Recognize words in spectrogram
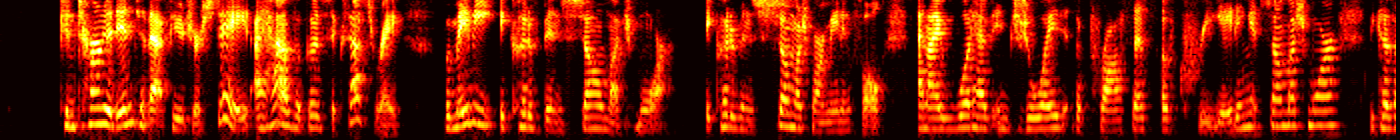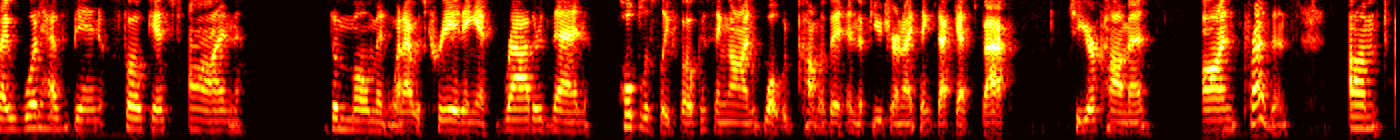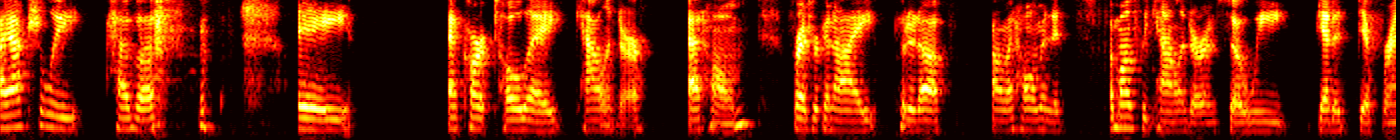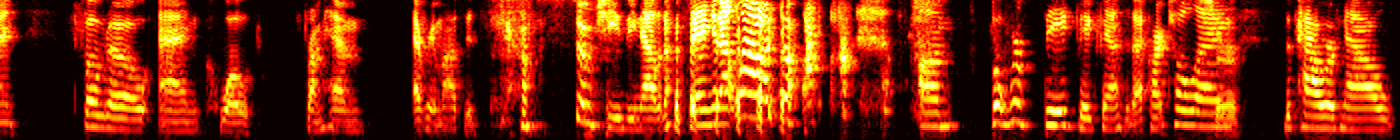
can turn it into that future state, I have a good success rate. But maybe it could have been so much more. It could have been so much more meaningful. And I would have enjoyed the process of creating it so much more because I would have been focused on the moment when I was creating it rather than hopelessly focusing on what would come of it in the future. And I think that gets back to your comment on presence. Um, I actually have a a Eckhart Tolle calendar at home. Frederick and I put it up um, at home, and it's a monthly calendar, and so we get a different photo and quote from him every month. It sounds so cheesy now that I'm saying it out loud. um, but we're big, big fans of Eckhart Tolle. Sure the power of now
